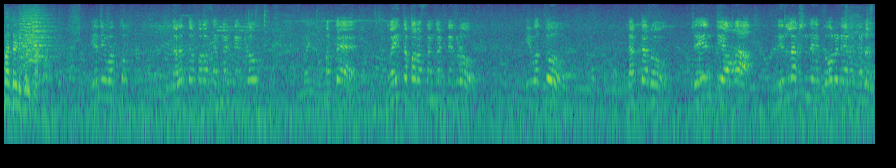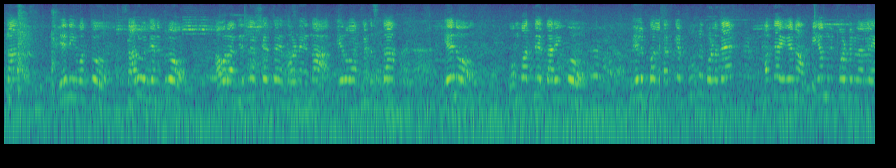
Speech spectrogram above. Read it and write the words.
ಮಾತಾಡಿ ಸ್ವಲ್ಪ. ಏನಿವತ್ತು? ದಲಿತ ಪರ ಸಂಘಟನೆಗಳು ಮತ್ತೆ ರೈತ ಪರ ಸಂಘಟನೆಗಳು ಇವತ್ತು ಡಾಕ್ಟರ್ ಜಯಂತಿ ಅವರ ನಿರ್ಲಕ್ಷಣೆ ಧೋರಣೆಯನ್ನು ಖಂಡಿಸ್ತಾ ಏನಿವತ್ತು ಸಾರ್ವಜನಿಕರು ಅವರ ನಿರ್ಲಕ್ಷ್ಯತೆ ಧೋರಣೆಯನ್ನು ತೀವ್ರವಾಗಿ ಖಂಡಿಸ್ತಾ ಏನು ಒಂಬತ್ತನೇ ತಾರೀಕು ನಿಲುಪಲ್ಲಿ ಅದಕ್ಕೆ ಪೂರ್ಣಗೊಳ್ಳದೆ ಮತ್ತೆ ಏನು ಪಿ ಎಂ ರಿಪೋರ್ಟ್ಗಳಲ್ಲಿ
